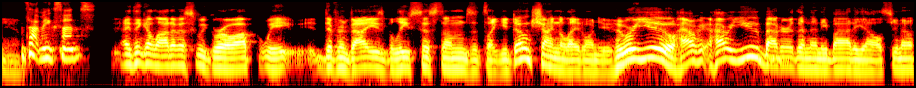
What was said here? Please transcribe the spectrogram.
yeah. Does that make sense? I think a lot of us we grow up, we different values, belief systems. It's like you don't shine the light on you. Who are you? How how are you better than anybody else? You know.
